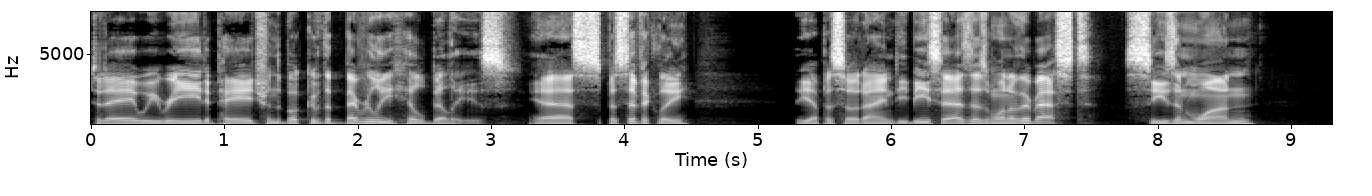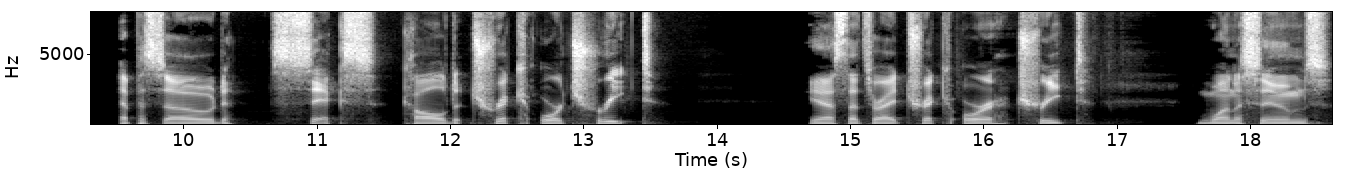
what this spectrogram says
Today we read a page from the book of the Beverly Hillbillies. Yes, specifically, the episode IMDb says is one of their best. Season 1, episode 6, called Trick or Treat. Yes, that's right. Trick or treat. One assumes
